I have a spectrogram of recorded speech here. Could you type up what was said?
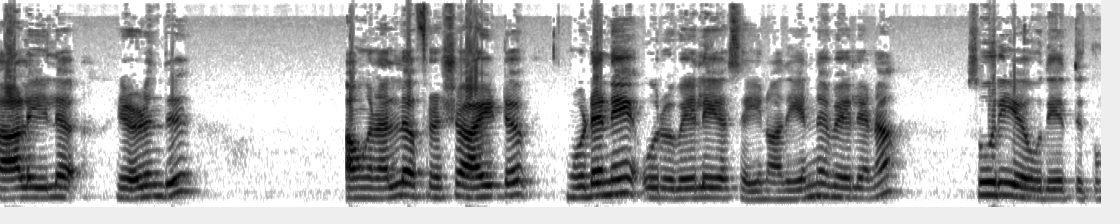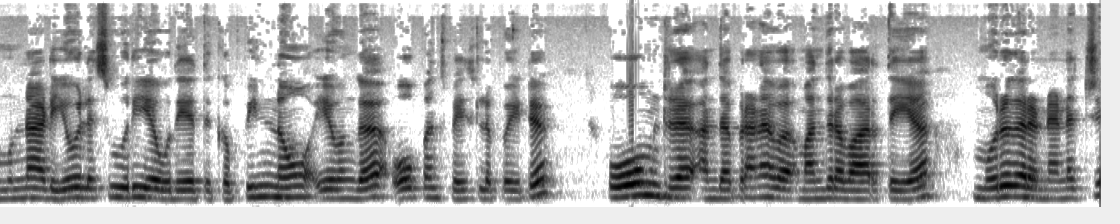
காலையில் எழுந்து அவங்க நல்லா ஃப்ரெஷ்ஷாக ஆகிட்டு உடனே ஒரு வேலையை செய்யணும். அது என்ன வேலைன்னா சூரிய உதயத்துக்கு முன்னாடியோ இல்லை சூரிய உதயத்துக்கு பின்னோ இவங்க ஓப்பன் ஸ்பேஸில் போயிட்டு ஓம்ன்ற அந்த பிரணவ மந்திர வார்த்தையை முருகரை நினச்சி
